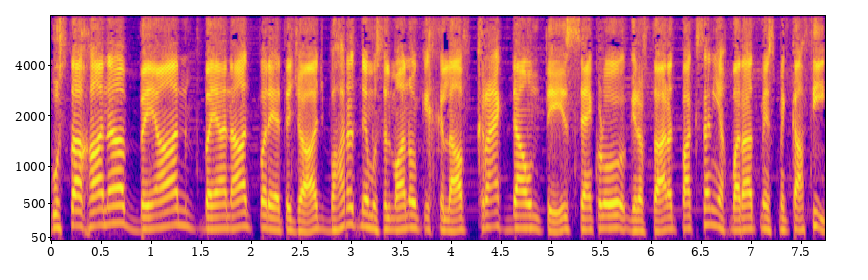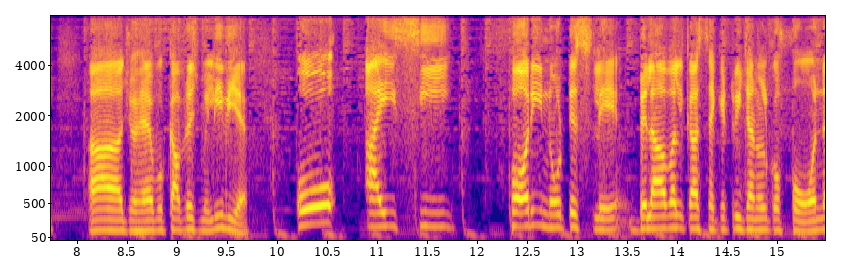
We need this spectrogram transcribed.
गुस्ताखाना बयान, बयानात पर एहतजाज। भारत ने मुसलमानों के खिलाफ क्रैक डाउन तेज। सैकड़ों गिरफ़्तार। पाकिस्तानी अखबार में इसमें काफ़ी जो है वो कवरेज मिली हुई है। ओ आई सी फौरी नोटिस ले बिलावल का सेक्रेटरी जनरल को फ़ोन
